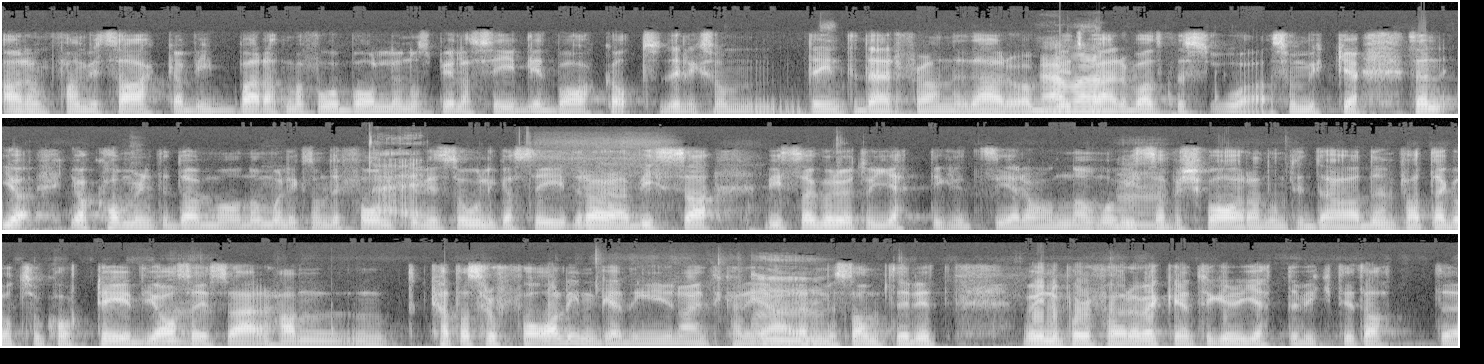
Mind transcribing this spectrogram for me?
Aron van Bissaka-vibbar. Att man får bollen och spelar sidled bakåt. Det är, liksom, det är inte därför han är där och har Ja, blivit men- värvad för så, så mycket. Sen, jag, jag kommer inte döma honom. Och liksom, det, folk, det finns olika sidor av det här. Vissa, vissa går ut och jättekritiserar honom och vissa försvarar honom till döden för att det har gått så kort tid. Jag säger så här, han katastrofal inledning i United-karriären Mm. men samtidigt, jag var inne på det förra veckan, jag tycker det är jätteviktigt att, eh,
